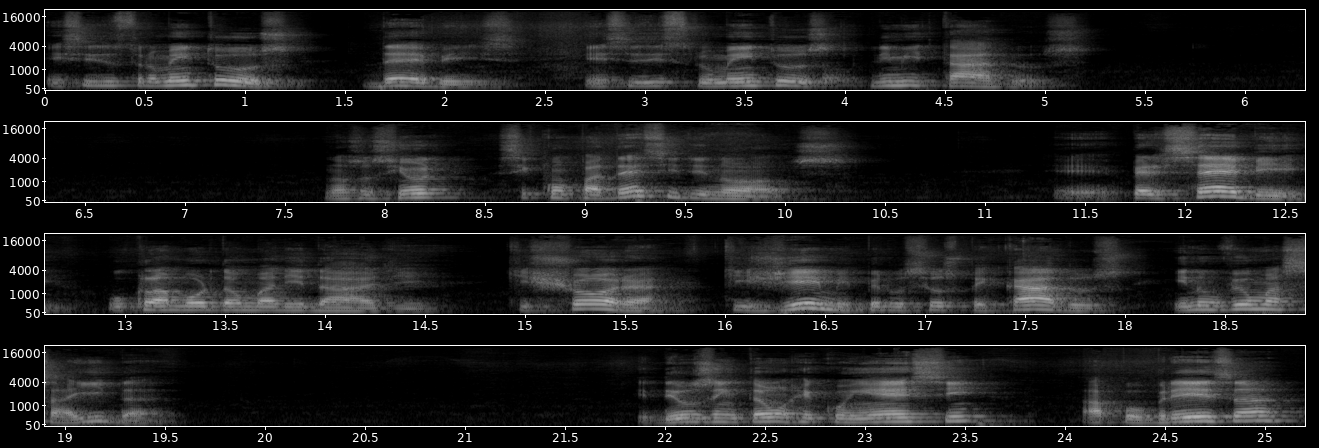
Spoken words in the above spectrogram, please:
Esses instrumentos débeis, esses instrumentos limitados. Nosso Senhor se compadece de nós, é, percebe o clamor da humanidade, que chora, que geme pelos seus pecados e não vê uma saída. E Deus então reconhece a pobreza,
